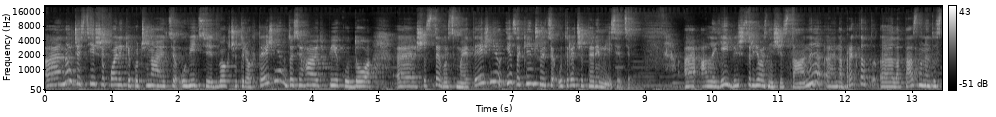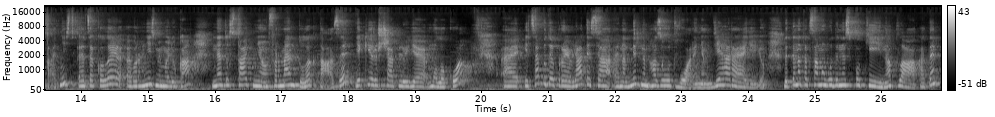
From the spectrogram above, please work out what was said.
Е, Найчастіше коліки починаються у віці 2-4 тижнів, досягають піку до е, 6-8 тижнів і закінчуються у 3-4 місяці. Е, Але є й більш серйозніші стани, е, наприклад, е, лактазна недостатність. Це коли в організмі малюка недостатньо ферменту лактази, який розщеплює молоко, і це буде проявлятися надмірним газоутворенням, діареєю. Дитина так само буде неспокійна, плакати.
